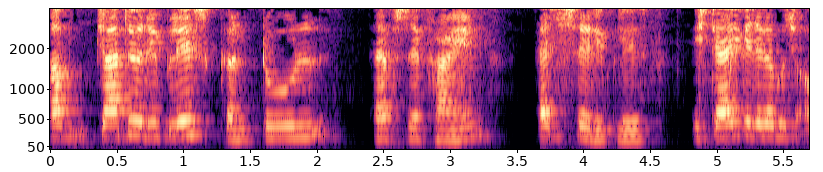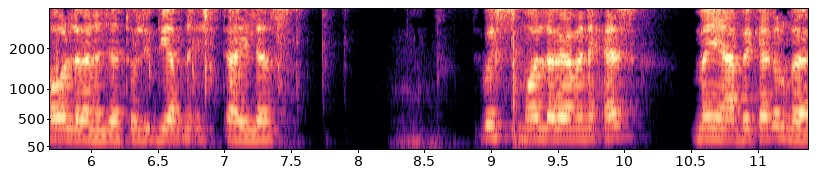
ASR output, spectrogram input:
अब चाहते हो रिप्लेस कंट्रोल एफ़ से फाइंड एच से रिप्लेस स्टाइल की जगह कुछ और लगाना चाहते हो, लिख दिया आपने स्टाइलस कोई स्मॉल लगाया मैंने एस मैं यहाँ पे क्या करूँगा?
